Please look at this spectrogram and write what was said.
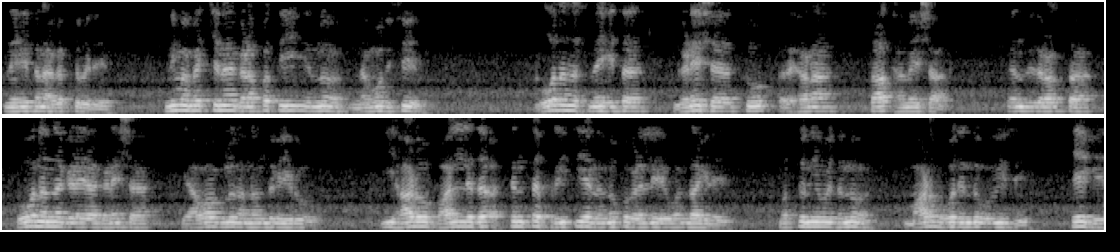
ಸ್ನೇಹಿತನ ಅಗತ್ಯವಿದೆ. ನಿಮ್ಮ ಮೆಚ್ಚಿನ ಗಣಪತಿಯನ್ನು ನಮೂದಿಸಿ. ಓ ನನ್ನ ಸ್ನೇಹಿತ ಗಣೇಶ, ತು ರೆಹನ, ಸಾತ್ ಹಮೇಶ ಎಂದಿದರರ್ಥ, ಓ ನನ್ನ ಗೆಳೆಯ ಗಣೇಶ, ಯಾವಾಗಲೂ ನನ್ನೊಂದಿಗೆ ಇರು. ಈ ಹಾಡು ಬಾಲ್ಯದ ಅತ್ಯಂತ ಪ್ರೀತಿಯ ನೆನಪುಗಳಲ್ಲಿ ಒಂದಾಗಿದೆ ಮತ್ತು ನೀವು ಇದನ್ನು ಮಾಡಬಹುದೆಂದು ಊಹಿಸಿ. ಹೇಗೆ?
